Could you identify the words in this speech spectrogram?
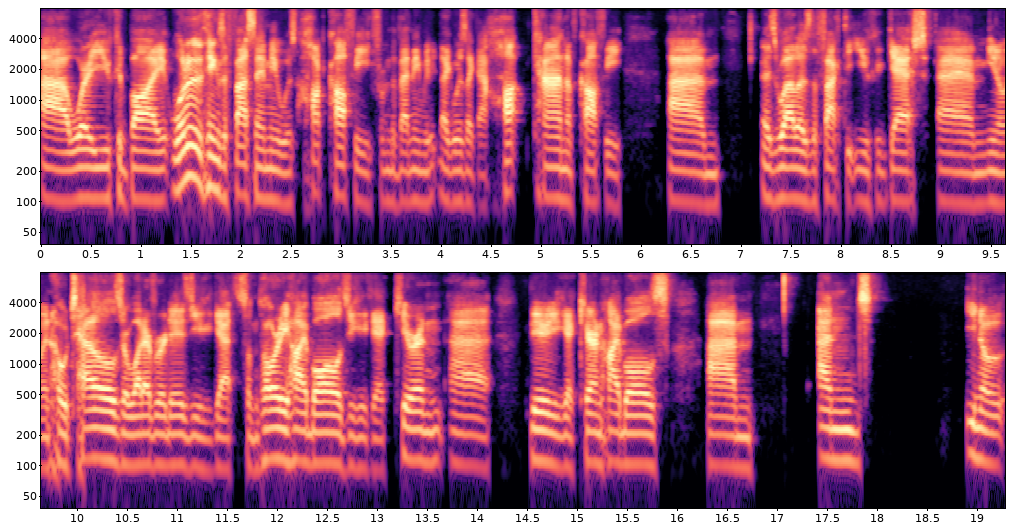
uh, where you could buy. One of the things that fascinated me was hot coffee from the vending, like it was like a hot can of coffee. Um, as well as the fact that you could get, um, you know, in hotels or whatever it is, you could get Suntory highballs, you could get Kirin uh, beer, you get Kirin highballs, um, and you know,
